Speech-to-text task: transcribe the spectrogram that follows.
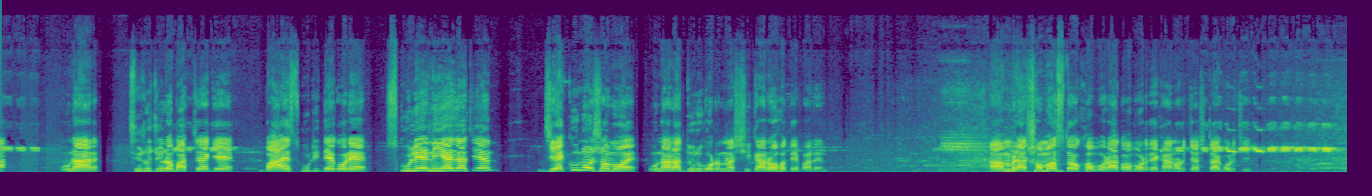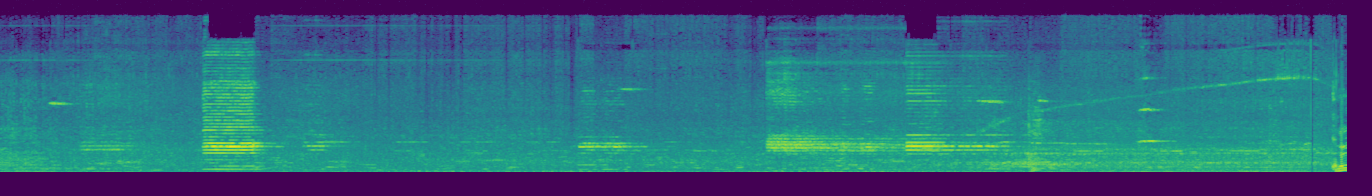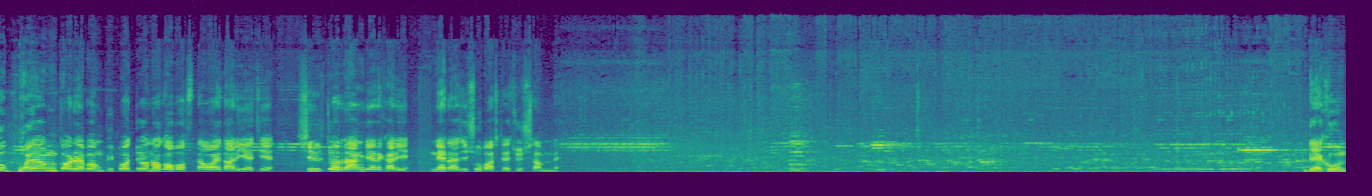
ওনার ছোটো ছোটো বাচ্চাকে বা স্কুটিতে করে স্কুলে নিয়ে যাচ্ছেন। যে কোনো সময় ওনারা দুর্ঘটনার শিকারও হতে পারেন। আমরা সমস্ত খবরাখবর দেখানোর চেষ্টা করছি। খুব ভয়ঙ্কর এবং বিপজ্জনক অবস্থা হয়ে দাঁড়িয়েছে শিলচর রাঙ্গের খাড়ি নেতাজি সুভাষ স্ট্যাচুর সামনে। দেখুন,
